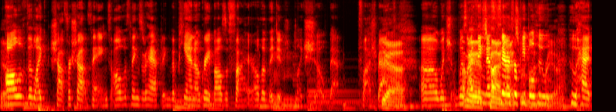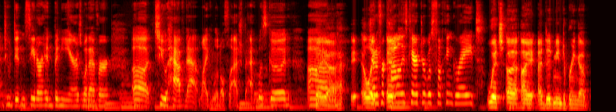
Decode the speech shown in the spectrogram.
Yeah. all of the like shot for shot things all the things that are happening the piano great balls of fire although they did Mhm. like show that flashback Yeah. uh, which was I mean, I, think necessary nice for people who yeah. who had who didn't see it or had been years whatever uh, to have that like little flashback was good. Um, But yeah, it- like Jennifer Connelly's character was fucking great. Which uh, I I did mean to bring up.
